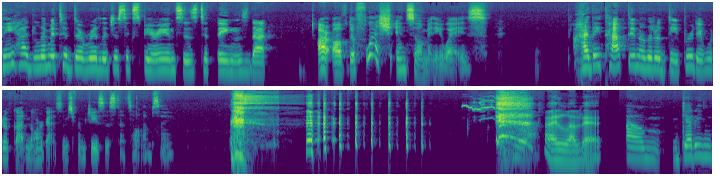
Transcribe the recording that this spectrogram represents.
They had limited their religious experiences to things that are of the flesh in so many ways had they tapped in a little deeper, they would have gotten orgasms from Jesus. That's all I'm saying. I love it. Um, getting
